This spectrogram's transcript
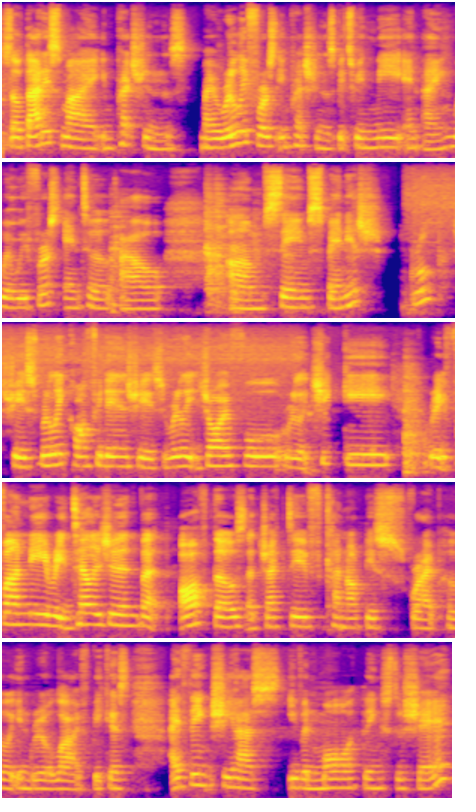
So that is my impressions, my really first impressions between me and Anh when we first enter our um same Spanish group. She's really confident. She's really joyful, really cheeky, really funny, really intelligent. But all of those adjectives cannot describe her in real life because I think she has even more things to share.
